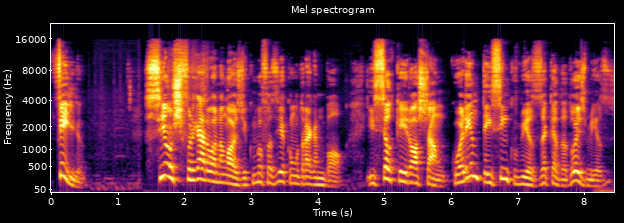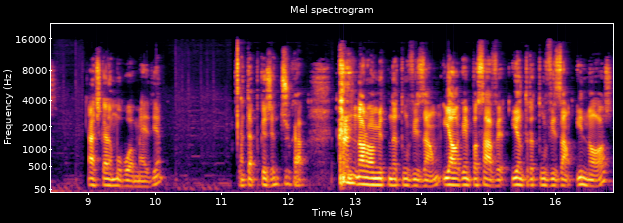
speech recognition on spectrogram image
Filho, se eu esfregar o analógico como eu fazia com o Dragon Ball e se ele cair ao chão 45 vezes a cada dois meses, acho que era uma boa média, até porque a gente jogava normalmente na televisão e alguém passava entre a televisão e nós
